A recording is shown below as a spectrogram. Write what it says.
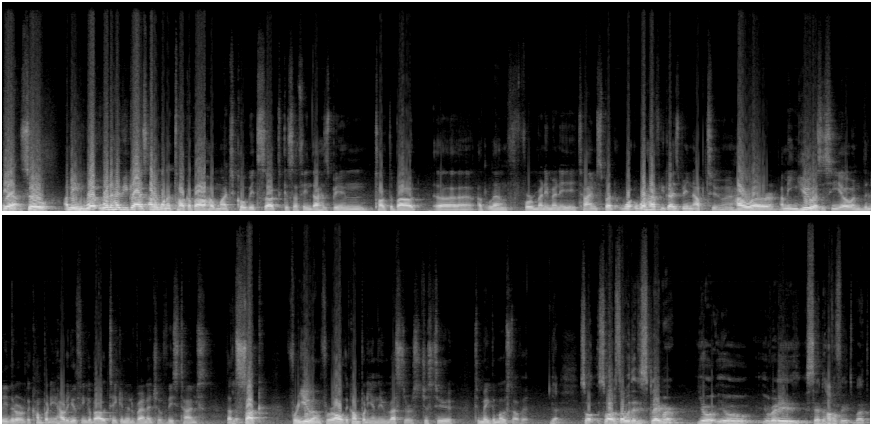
Yeah. So I mean, what what have you guys? I don't want to talk about how much COVID sucked because I think that has been talked about uh, at length for many many times. But what what have you guys been up to? And how are I mean, you as a CEO and the leader of the company, how do you think about taking advantage of these times that Yeah. suck for you and for all the company and the investors, just to to make the most of it? Yeah. So, so I'll start with a disclaimer. You, you, you already said half of it, but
